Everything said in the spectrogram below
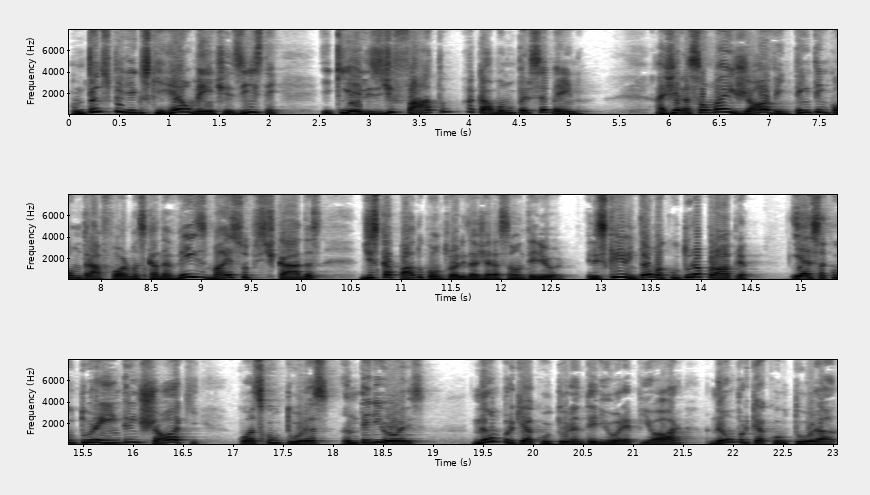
com tantos perigos que realmente existem e que eles de fato acabam não percebendo. A geração mais jovem tenta encontrar formas cada vez mais sofisticadas de escapar do controle da geração anterior. Eles criam então uma cultura própria, e essa cultura entra em choque com as culturas anteriores. Não porque a cultura anterior é pior, não porque a cultura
